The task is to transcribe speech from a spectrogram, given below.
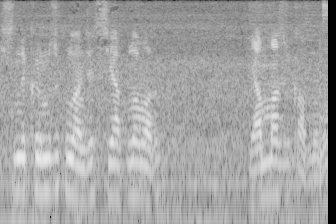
İkisini de kırmızı kullanacağız. Siyah bulamadım. Yanmaz bir kablo bu.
